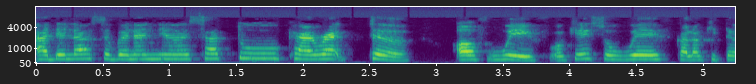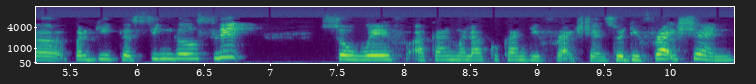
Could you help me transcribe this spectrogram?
adalah sebenarnya satu karakter of wave. Okay, so wave kalau kita pergi ke single slit, so wave akan melakukan diffraction. So diffraction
